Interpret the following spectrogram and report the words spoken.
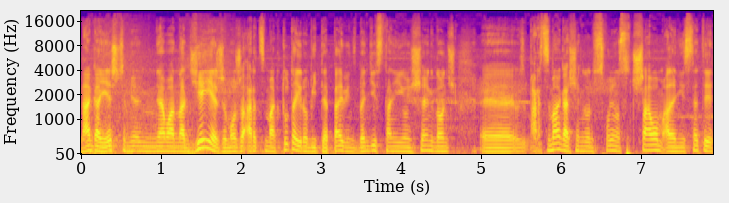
Naga jeszcze mia miała nadzieję, że może Arcymag tutaj robi TP, więc będzie w stanie ją sięgnąć, e, Arcymaga sięgnąć swoją strzałą, ale niestety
